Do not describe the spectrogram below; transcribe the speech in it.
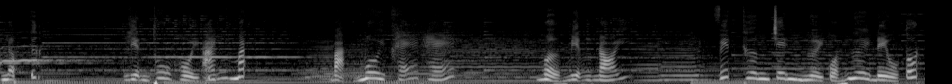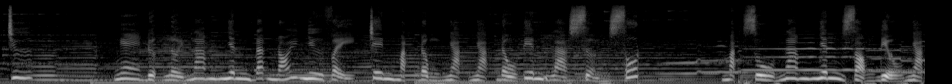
Lập tức liền thu hồi ánh mắt. Bạc môi khẽ hé, Mở miệng nói, Vết thương trên người của ngươi đều tốt chứ? Nghe được lời nam nhân đã nói như vậy, Trên mặt đồng nhạc nhạc đầu tiên là sưởng sốt. Mặc dù nam nhân giọng điệu nhạt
